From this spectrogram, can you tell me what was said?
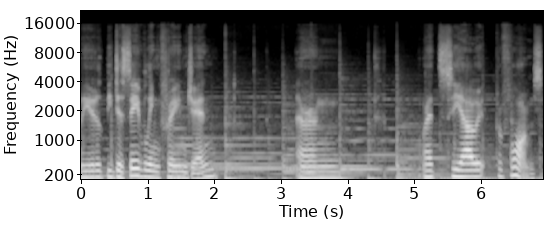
We'll be disabling frame gen and Let's see how it performs.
